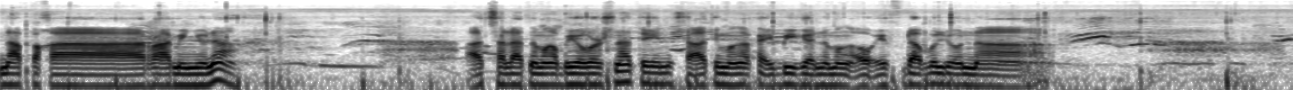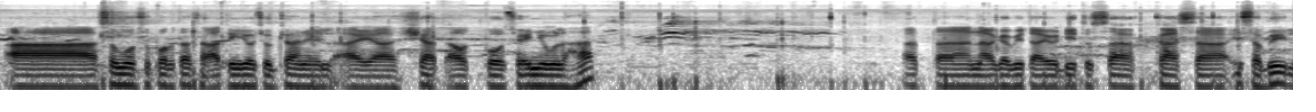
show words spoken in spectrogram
napakarami nyo na at sa lahat ng mga viewers natin, sa ating mga kaibigan ng mga OFW na ah sumusuporta sa ating YouTube channel ay ah, shout out po sa inyong lahat. At ah, nagabi tayo dito sa Casa Isabel.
